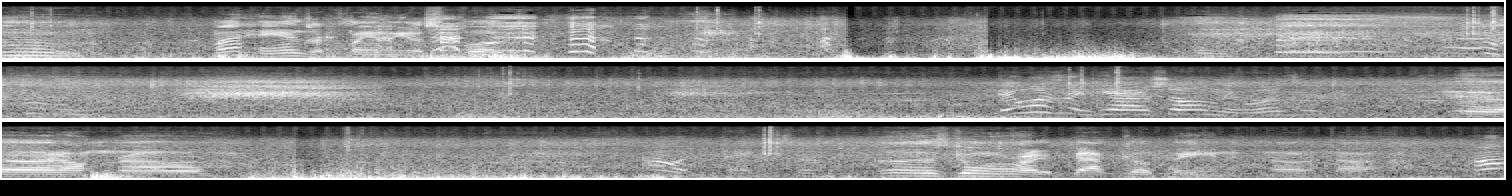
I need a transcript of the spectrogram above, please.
Mm. My hands are clammy as fuck. It wasn't cash only, was it? Yeah, I don't know. I wouldn't think so. Uh, it's going right back up, ain't it? No, not. Huh?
